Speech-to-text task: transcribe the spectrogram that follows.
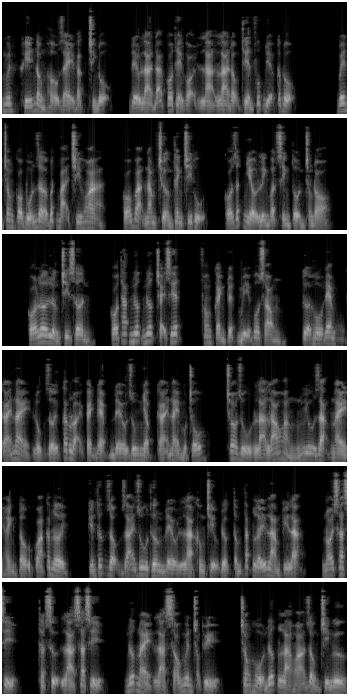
nguyên khí nồng hậu dày đặc trình độ, đều là đã có thể gọi là là động thiên phúc địa cấp độ. Bên trong có bốn giờ bất bại chi hoa, có vạn năm trường thanh chi thụ, có rất nhiều linh vật sinh tồn trong đó. Có lơ lửng chi sơn, có thác nước nước chảy xiết, phong cảnh tuyệt mỹ vô song, tựa hồ đem cái này lục giới các loại cảnh đẹp đều dung nhập cái này một chỗ, cho dù là lao hoàng ngưu dạng này hành tẩu qua các nơi, kiến thức rộng rãi du thương đều là không chịu được tấm tắc lấy làm kỳ lạ. Nói xa xỉ, thật sự là xa xỉ, nước này là sáu nguyên trọng thủy, trong hồ nước là hóa rồng chi ngư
